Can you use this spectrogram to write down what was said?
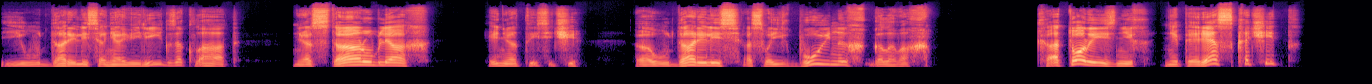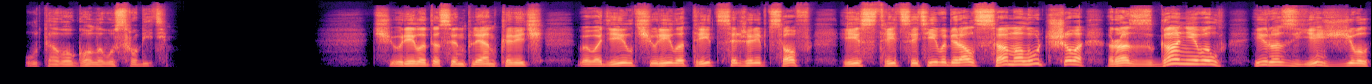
И ударились они о велик заклад, не о ста рублях и не о тысячи, а ударились о своих буйных головах. Который из них не перескочит, у того голову срубить. Чурила-то сын Пленкович выводил Чурила тридцать жеребцов, из тридцати выбирал самого лучшего, разганивал и разъезживал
